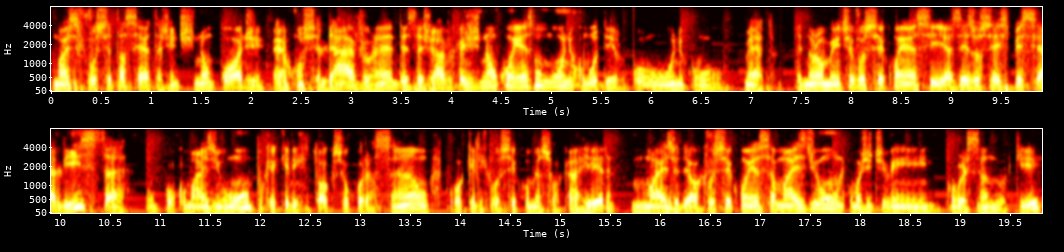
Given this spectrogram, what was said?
Mas você está certo, a gente não pode, é aconselhável, né, desejável que a gente não conheça um único modelo ou um único método. Normalmente você conhece, às vezes você é especialista um pouco mais em um, porque é aquele que toca o seu coração, ou aquele que você começou a carreira, mas o ideal é que você conheça mais de um, né? como a gente vem conversando aqui,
